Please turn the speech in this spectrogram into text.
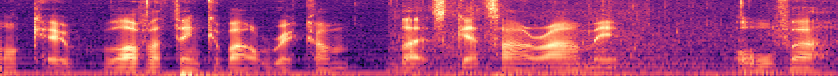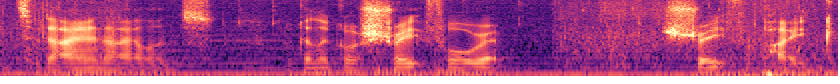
Okay, we'll have a think about Rickon. Let's get our army over to Iron Islands. We're going to go straight for it. Straight for Pike.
